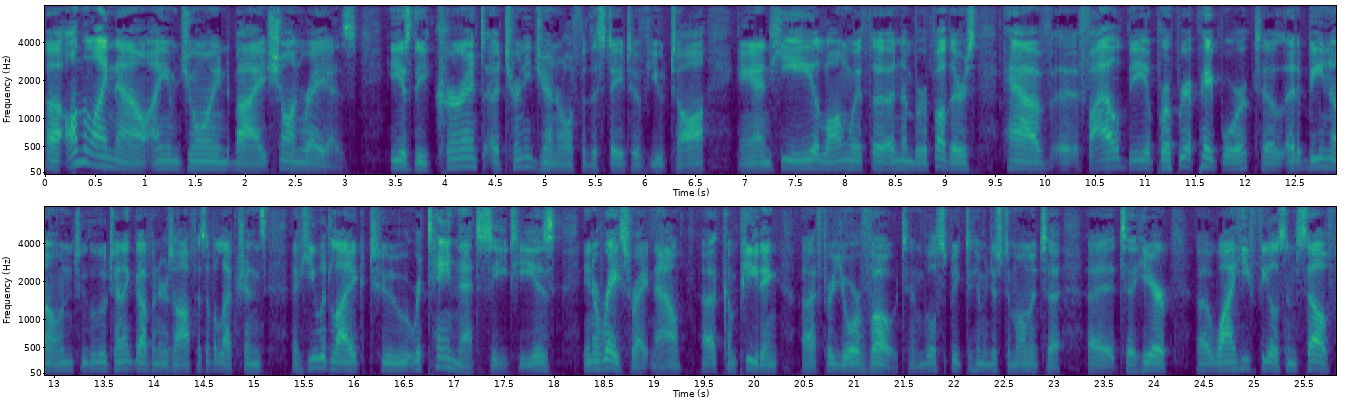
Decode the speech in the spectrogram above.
Uh, on the line now, I am joined by Sean Reyes. He is the current Attorney General for the state of Utah, and he, along with a, number of others, have uh, filed the appropriate paperwork to let it be known to the Lieutenant Governor's Office of Elections that he would like to retain that seat. He is in a race right now, uh, competing uh, for your vote, and we'll speak to him in just a moment to uh, to hear uh, why he feels himself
